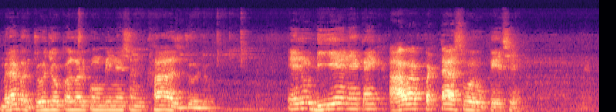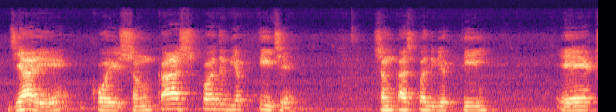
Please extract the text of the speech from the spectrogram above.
બરાબર? જોજો કલર કોમ્બિનેશન ખાસ જોજો. એનું ડીએનએ કંઈક આવા પટ્ટા સ્વરૂપે છે. જ્યારે કોઈ શંકાસ્પદ વ્યક્તિ છે. શંકાસ્પદ વ્યક્તિ એક્સ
